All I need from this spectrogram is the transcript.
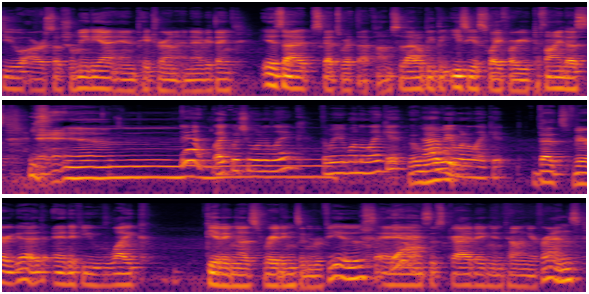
to our social media and Patreon and everything is at scudsworth.com. So that'll be the easiest way for you to find us. And Yeah, like what you want to like, the way you want to like it, however you want to like it. That's very good. And if you like giving us ratings and reviews and Yeah. subscribing and telling your friends,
